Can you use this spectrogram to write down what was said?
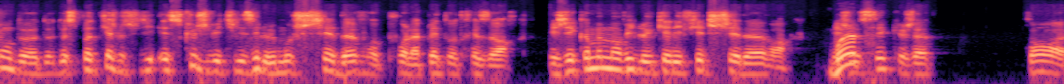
de, de, de ce podcast, je me suis dit, est-ce que je vais utiliser le mot chef-d'œuvre pour la planète au trésor? Et j'ai quand même envie de le qualifier de chef-d'œuvre. Et What je sais que j'attends, euh,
